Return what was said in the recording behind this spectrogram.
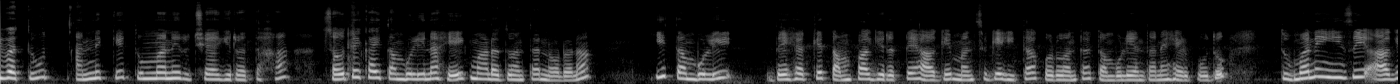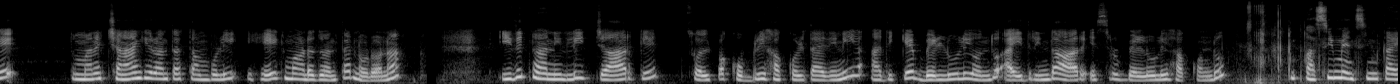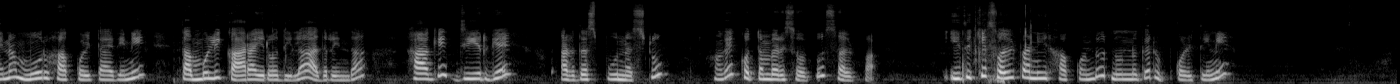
ಇವತ್ತು ಅನ್ನಕ್ಕೆ ತುಂಬಾ ರುಚಿಯಾಗಿರುವಂತಹ ಸೌತೆಕಾಯಿ ತಂಬುಳಿನ ಹೇಗೆ ಮಾಡೋದು ಅಂತ ನೋಡೋಣ. ಈ ತಂಬುಳಿ ದೇಹಕ್ಕೆ ತಂಪಾಗಿರುತ್ತೆ, ಹಾಗೆ ಮನಸ್ಸಿಗೆ ಹಿತ ಕೊಡುವಂಥ ತಂಬುಳಿ ಅಂತಲೇ ಹೇಳ್ಬೋದು. ತುಂಬಾ ಈಸಿ, ಹಾಗೆ ತುಂಬಾ ಚೆನ್ನಾಗಿರೋಂಥ ತಂಬುಳಿ ಹೇಗೆ ಮಾಡೋದು ಅಂತ ನೋಡೋಣ. ಇದಕ್ಕೆ ನಾನಿಲ್ಲಿ ಜಾರ್ಗೆ ಸ್ವಲ್ಪ ಕೊಬ್ಬರಿ ಹಾಕ್ಕೊಳ್ತಾ ಇದ್ದೀನಿ. ಅದಕ್ಕೆ ಬೆಳ್ಳುಳ್ಳಿ ಒಂದು ಐದರಿಂದ ಆರು ಹೆಸರು ಬೆಳ್ಳುಳ್ಳಿ ಹಾಕ್ಕೊಂಡು ಹಸಿಮೆಣಸಿನ್ಕಾಯಿನ ಮೂರು ಹಾಕ್ಕೊಳ್ತಾ ಇದ್ದೀನಿ. ತಂಬುಳಿ ಖಾರ ಇರೋದಿಲ್ಲ, ಅದರಿಂದ ಹಾಗೆ ಜೀರಿಗೆ ಅರ್ಧ ಸ್ಪೂನಷ್ಟು, ಹಾಗೆ ಕೊತ್ತಂಬರಿ ಸೊಪ್ಪು ಸ್ವಲ್ಪ. ಇದಕ್ಕೆ ಸ್ವಲ್ಪ ನೀರು ಹಾಕ್ಕೊಂಡು ನುಣ್ಣಗೆ ರುಬ್ಕೊಳ್ತೀನಿ.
